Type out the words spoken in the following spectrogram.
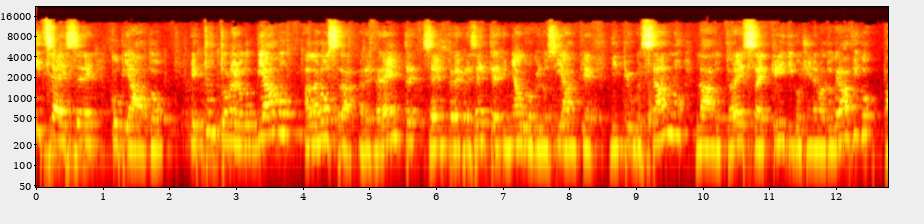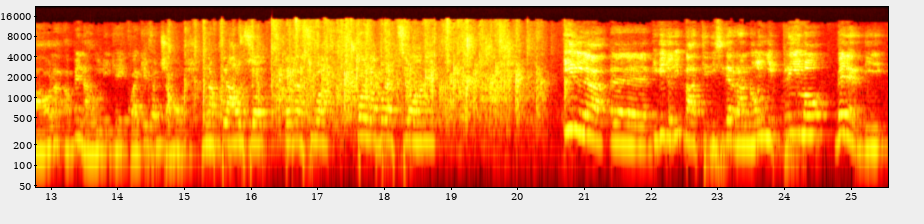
inizia a essere copiato e tutto noi lo dobbiamo alla nostra referente, sempre presente e mi auguro che lo sia anche di più quest'anno, la dottoressa e critico cinematografico Paola Abbenavoli che è qua e che facciamo un applauso per la sua collaborazione. Il, eh, I video dibattiti si terranno ogni primo venerdì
